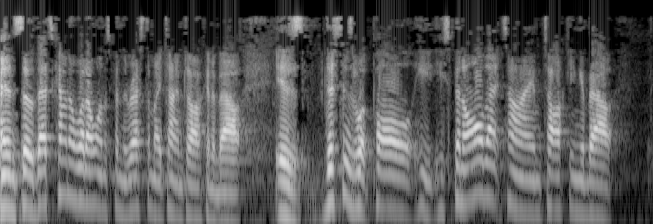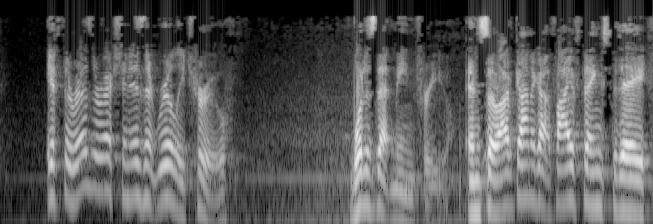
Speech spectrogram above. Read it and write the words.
And so that's kind of what I want to spend the rest of my time talking about is this is what Paul, he, he spent all that time talking about if the resurrection isn't really true, what does that mean for you? And so I've kind of got five things today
